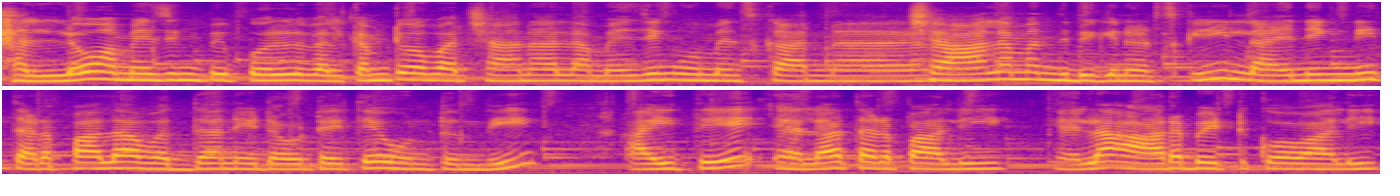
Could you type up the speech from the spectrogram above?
Hello amazing people welcome to our channel amazing women's corner చాలా మంది బిగినర్స్కి లైనింగ్ని తడపాలా వద్దా అనే డౌట్ అయితే ఉంటుంది. అయితే ఎలా తడపాలి? ఎలా ఆరబెట్టుకోవాలి?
